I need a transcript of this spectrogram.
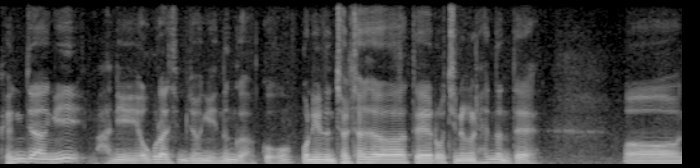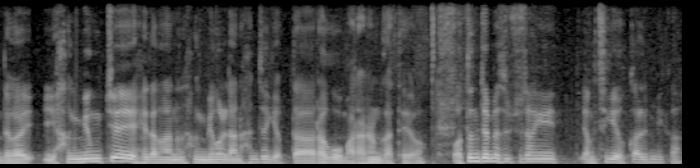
굉장히 많이 억울한 심정이 있는 것 같고 본인은 절차대로 진행을 했는데 어 내가 이 항명죄에 해당하는 항명을 난 한 적이 없다라고 말하는 것 같아요. 어떤 점에서 주장이 양측이 엇갈립니까?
